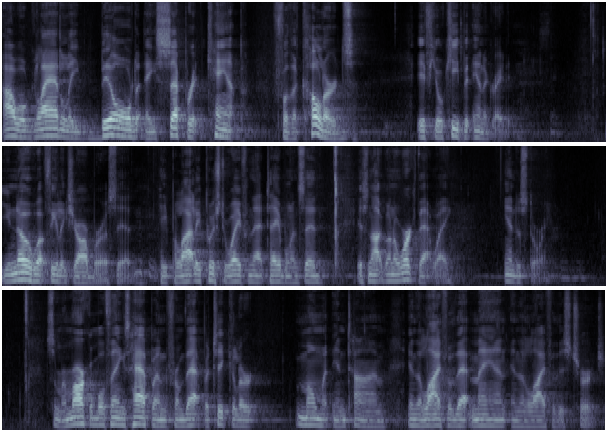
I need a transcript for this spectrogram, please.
I will gladly build a separate camp for the coloreds if you'll keep it integrated. You know what Felix Yarborough said. He politely pushed away from that table and said, It's not going to work that way. End of story. Some remarkable things happened from that particular moment in time in the life of that man and the life of this church.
